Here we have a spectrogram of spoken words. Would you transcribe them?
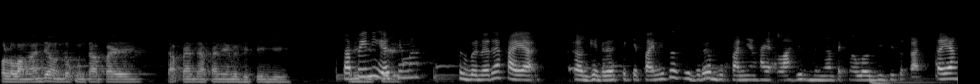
peluang aja untuk mencapai capaian-capaian yang lebih tinggi. Tapi Jadi, ini ya. sih mah sebenarnya kayak uh, generasi kita ini tuh sebenarnya bukan yang kayak lahir dengan teknologi gitu kan. Kita yang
